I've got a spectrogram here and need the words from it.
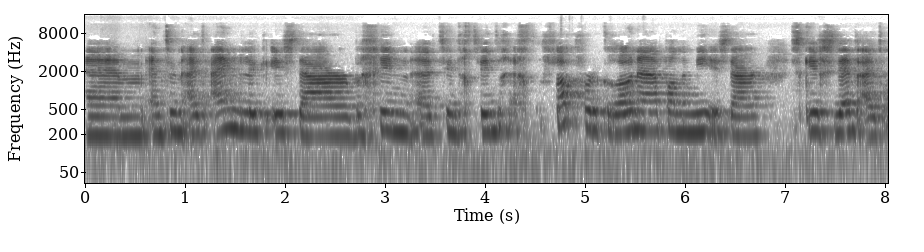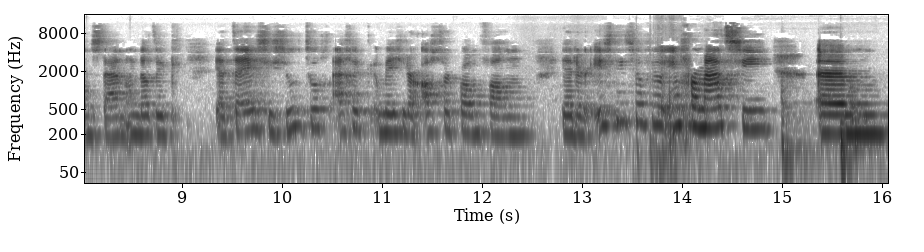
Um, en toen uiteindelijk is daar begin uh, 2020, echt vlak voor de coronapandemie, is daar Skere Student uit ontstaan. Omdat ik ja, tijdens die zoektocht eigenlijk een beetje erachter kwam van... ja, er is niet zoveel informatie um,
